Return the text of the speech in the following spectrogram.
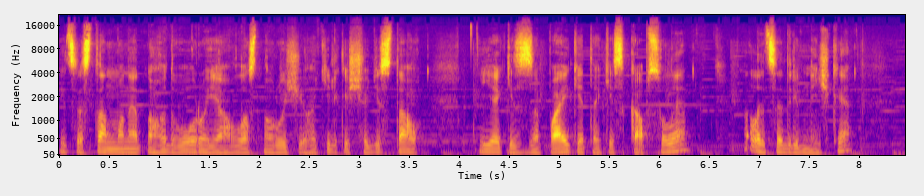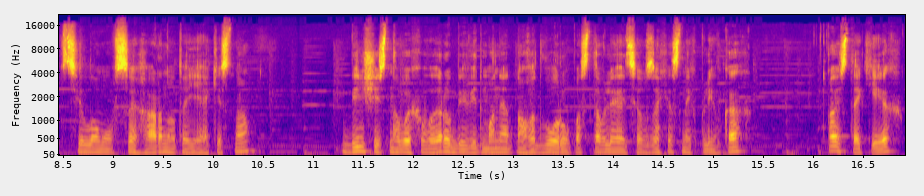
і це стан монетного двору. Я власноруч його тільки що дістав як із запайки, так і з капсули. Але це дрібнички. В цілому все гарно та якісно. Більшість нових виробів від монетного двору поставляються в захисних плівках. Ось таких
